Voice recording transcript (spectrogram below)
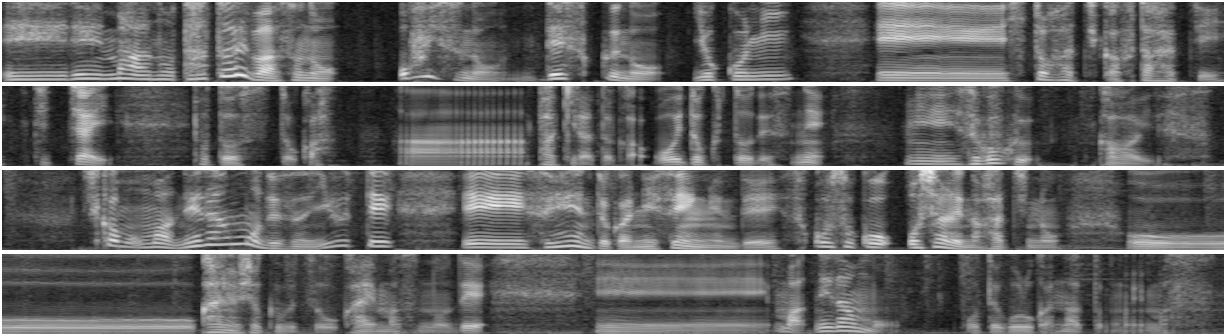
えー、で、まあ、あの、例えばその、オフィスのデスクの横に、えー、1鉢か2鉢ちっちゃいポトスとかあパキラとか置いとくとですね、えー、すごく可愛いです。しかもまあ値段もですね、言うて、えー、1000円とか2000円でそこそこおしゃれな鉢の観葉植物を買えますので、えー、まあ値段もお手頃かなと思います。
